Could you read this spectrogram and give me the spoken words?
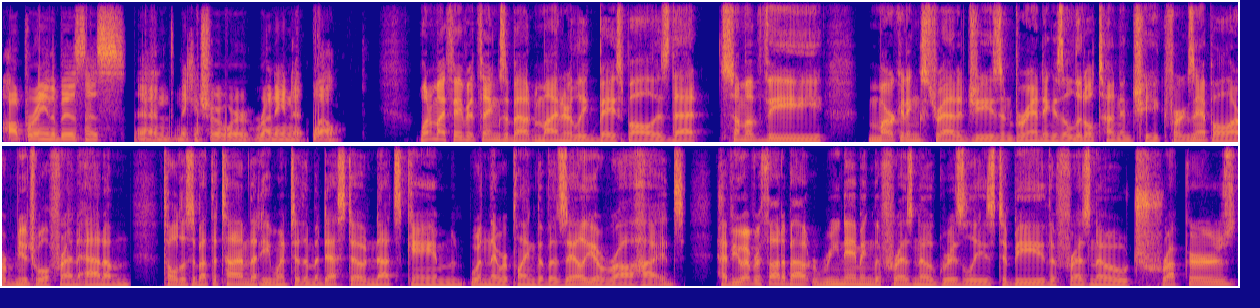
operating the business and making sure we're running it well. One of my favorite things about minor league baseball is that some of the marketing strategies and branding is a little tongue in cheek. For example, our mutual friend Adam told us about the time that he went to the Modesto Nuts game when they were playing the Visalia Rawhides. Have you ever thought about renaming the Fresno Grizzlies to be the Fresno Truckers?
